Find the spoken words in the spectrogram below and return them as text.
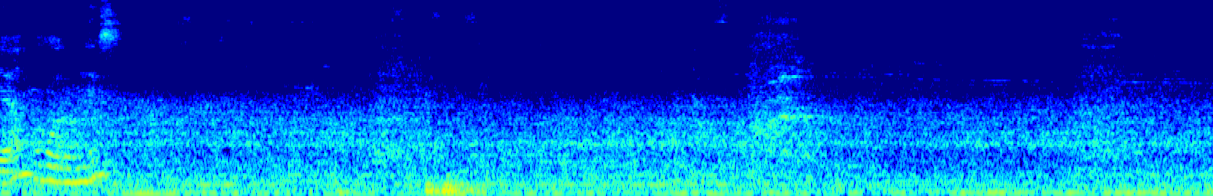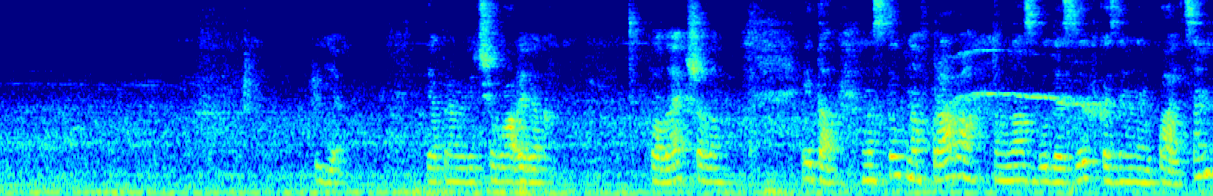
Є, вгору вниз. Є. Я прям відчуваю, як полегшало. І так, наступна вправа у нас буде з вказівним пальцем.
